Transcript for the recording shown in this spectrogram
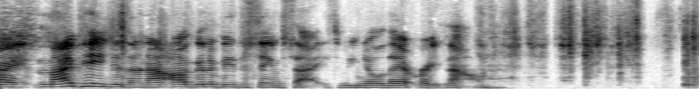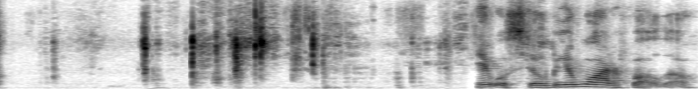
All right, my pages are not all going to be the same size. We know that right now. It will still be a waterfall though.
